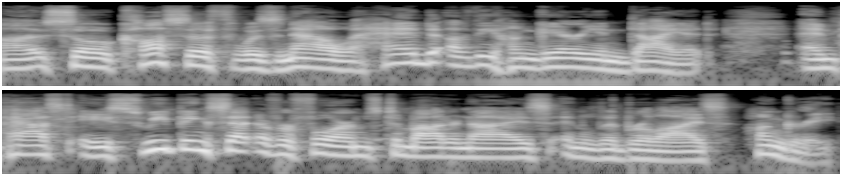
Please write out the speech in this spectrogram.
Uh, so Kossuth was now head of the Hungarian Diet and passed a sweeping set of reforms to modernize and liberalize Hungary,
